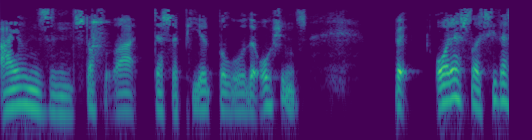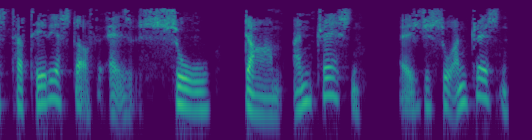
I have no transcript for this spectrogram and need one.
islands and stuff like that disappeared below the oceans. But honestly, see this Tartaria stuff is so damn interesting. It's just so interesting.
